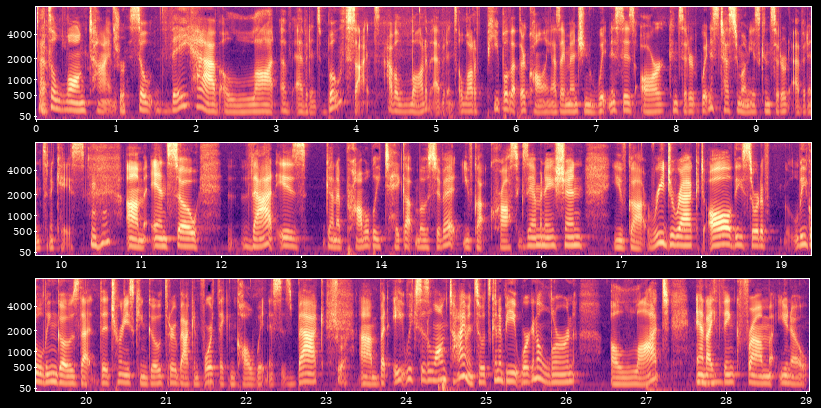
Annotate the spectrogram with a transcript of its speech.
That's a long time. Sure. So they have a lot of evidence. Both sides have a lot of evidence, a lot of people that they're calling. As I mentioned, witnesses are considered, witness testimony is considered evidence in a case. Um, and so that is going to probably take up most of it. You've got cross examination, you've got redirect, all these sort of legal lingos that the attorneys can go through back and forth. They can call witnesses back. Sure. Um, but eight weeks is a long time. And so it's going to be, we're going to learn a lot. And I mm-hmm. think from, you know,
